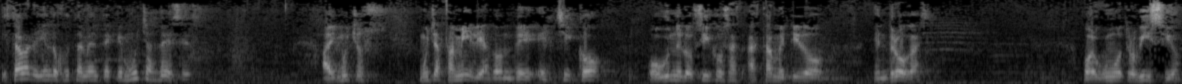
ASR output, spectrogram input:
Estaba leyendo justamente que muchas veces hay muchos, muchas familias donde el chico o uno de los hijos ha, ha estado metido en drogas o algún otro vicio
